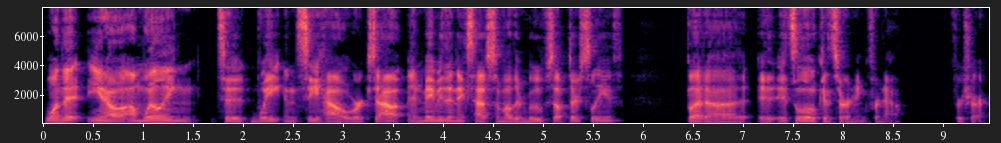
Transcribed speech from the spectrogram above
one that you know I'm willing to wait and see how it works out and maybe the Knicks have some other moves up their sleeve, but uh it, it's a little concerning for now, for sure.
